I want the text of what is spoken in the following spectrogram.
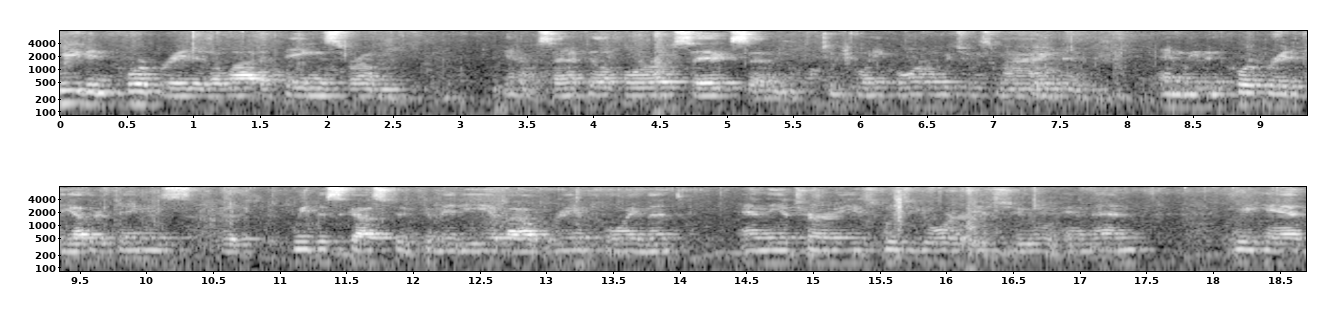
we've incorporated a lot of things from, you know, Senate Bill 406 and 224, which was mine, and, and we've incorporated the other things that we discussed in committee about reemployment and the attorneys was your issue, and then we had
